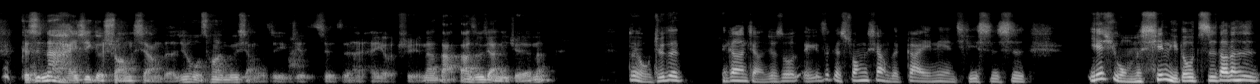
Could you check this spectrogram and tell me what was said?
可是那还是一个双向的，就是我从来没有想过这一件事，这很很有趣。那大大主讲，你觉得呢？对，我觉得你刚刚讲就是说，诶，这个双向的概念其实是，也许我们心里都知道，但是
